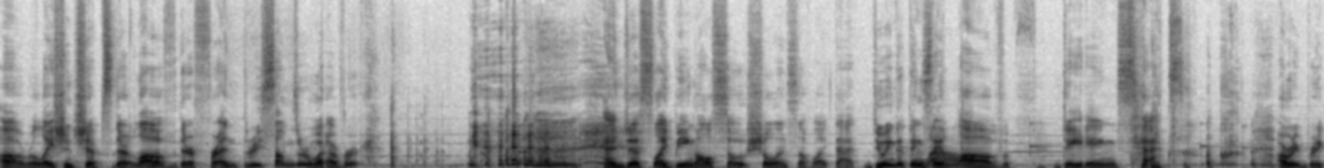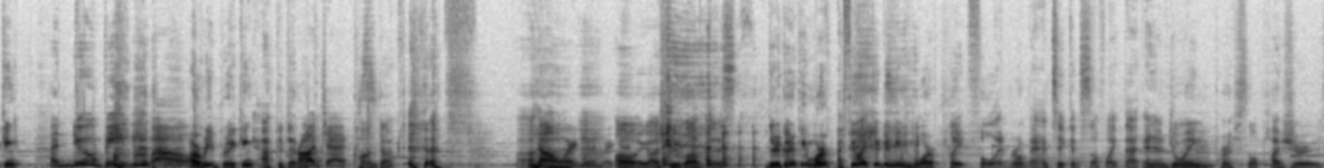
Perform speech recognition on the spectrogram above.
uh, relationships their love their friend threesomes or whatever. And just like being all social and stuff like that. Doing the things they love. Dating sex. Are we breaking A new baby. Wow. are we breaking academic Projects. conduct no, we're good. We're good. Oh my gosh, we love this. they're gonna be more. I feel like they're gonna be more playful and romantic and stuff like that, and enjoying Mm-hmm. personal pleasures.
